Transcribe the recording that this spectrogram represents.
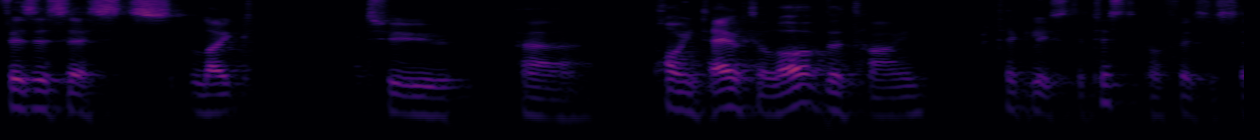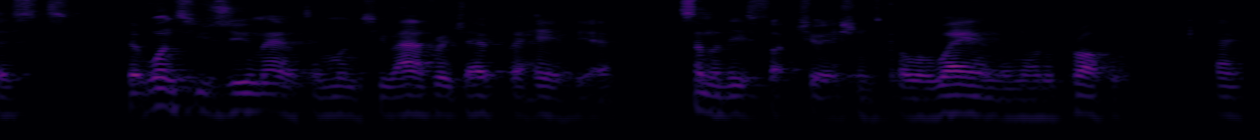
physicists like to uh, point out a lot of the time, particularly statistical physicists, that once you zoom out and once you average out behavior, some of these fluctuations go away and they're not a problem. Okay.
